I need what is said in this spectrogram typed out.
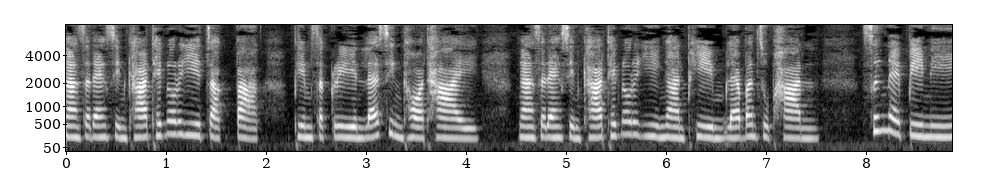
งานแสดงสินค้าเทคโนโลยีจากปักพิมพ์สกรีน และสิ่งทอไทย งานแสดงสินค้าเทคโนโลยีงานพิมพ์ และบรรจุภัณฑ์ซึ่งในปีนี้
